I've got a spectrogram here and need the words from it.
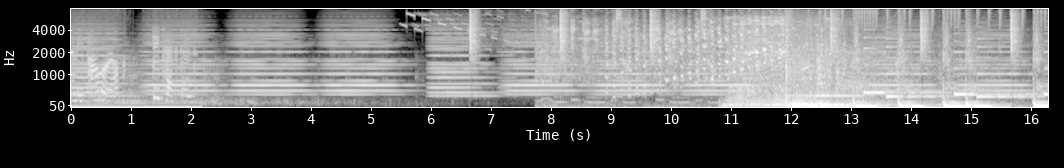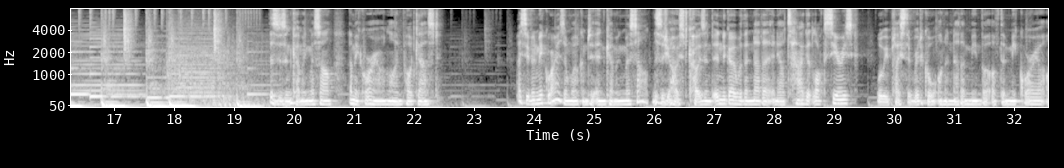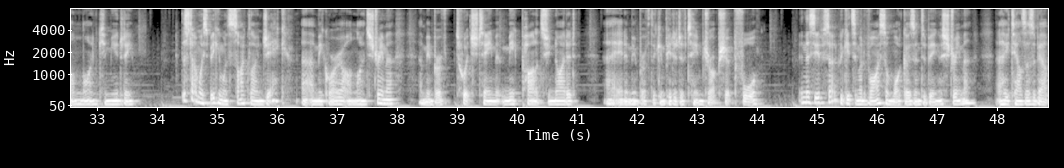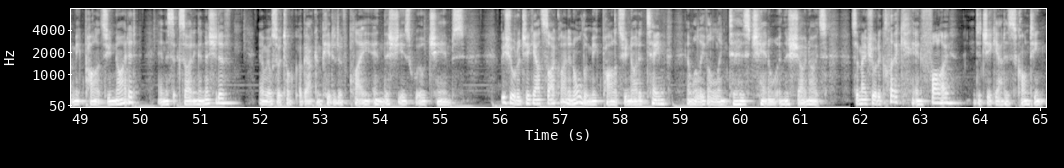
Enemy power-up detected. This is Incoming Missile, a MechWarrior Online podcast. Hi, Seven MechWarriors, and welcome to Incoming Missile. This is your host, Cozend Indigo, with another in our Target Lock series, where we place the reticle on another member of the MechWarrior Online community. This time we're speaking with Cyclone Jack, a MechWarrior Online streamer, a member of Twitch team Mech Pilots United, uh, and a member of the competitive team Dropship 4. In this episode, we get some advice on what goes into being a streamer. Uh, he tells us about Mech Pilots United and this exciting initiative, and we also talk about competitive play in this year's World Champs. Be sure to check out Cyclone and all the Mech Pilots United team, and we'll leave a link to his channel in the show notes. So make sure to click and follow and to check out his content.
